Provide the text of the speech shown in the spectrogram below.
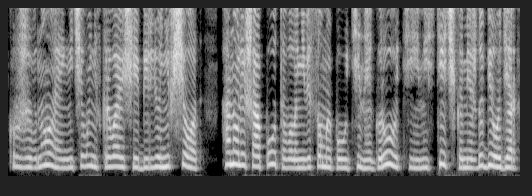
Кружевное, ничего не скрывающее белье не в счет. Оно лишь опутывало невесомой паутиной грудь и местечко между бедер,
